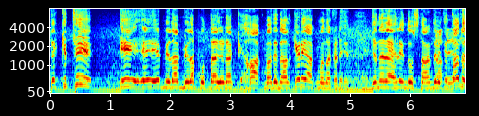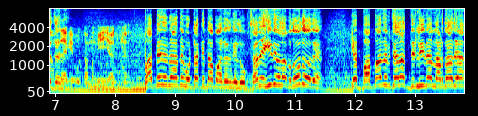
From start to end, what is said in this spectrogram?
ਤੇ ਕਿੱਥੇ ਇਹ ਇਹ ਇਹ ਮੇਰਾ ਮੇਰਾ ਪੋਤਾ ਜਿਹੜਾ ਹਾਕਮਾਂ ਦੇ ਨਾਲ ਕਿਹੜੇ ਹਾਕਮਾਂ ਨਾਲ ਖੜੇ ਜਿਨ੍ਹਾਂ ਦਾ ਅਹਿਲ ਹਿੰਦੁਸਤਾਨ ਦੇ ਵਿੱਚ ਤਦ ਚੱਲੇ ਵੋਟਾਂ ਮੰਗੀਆਂ ਜਾ ਰਹੀਆਂ। ਬਾਬੇ ਦੇ ਨਾਂ ਤੇ ਵੋਟਾਂ ਕਿੱਦਾਂ ਪਾ ਦੇਣਗੇ ਲੋਕ? ਸਾਰੇ ਇਹੀ ਤੇ ਉਹਦਾ ਵਿਰੋਧ ਹੋ ਰਿਹਾ ਕਿ ਬਾਬਾ ਦੇ ਵਿਚਾਰਾ ਦਿੱਲੀ ਨਾਲ ਲੜਦਾ ਰਿਹਾ।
